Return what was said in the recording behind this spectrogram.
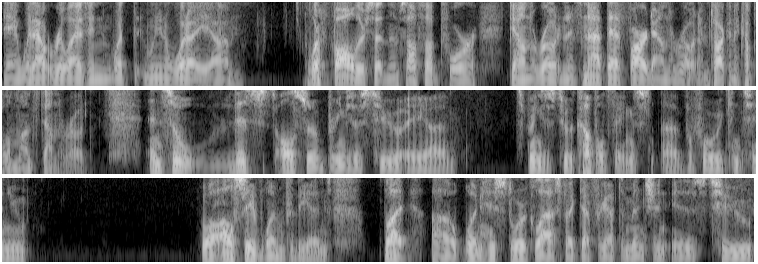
and without realizing what, you know, what a, um, what a fall they're setting themselves up for down the road. And it's not that far down the road. I'm talking a couple of months down the road. And so this also brings us to a uh, this brings us to a couple of things uh, before we continue. Well, I'll save one for the end, but uh, one historical aspect I forgot to mention is to,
